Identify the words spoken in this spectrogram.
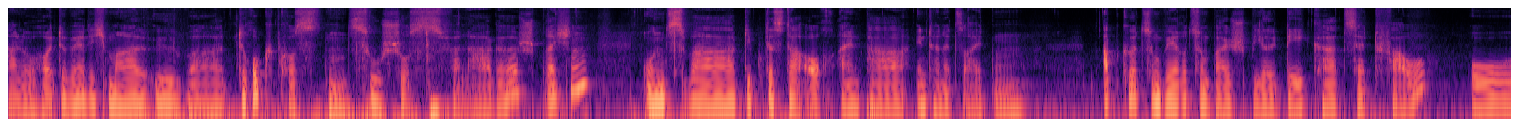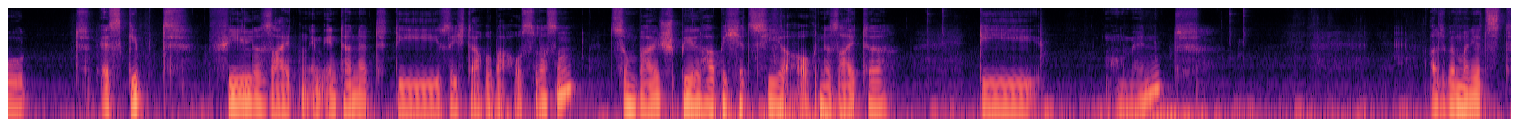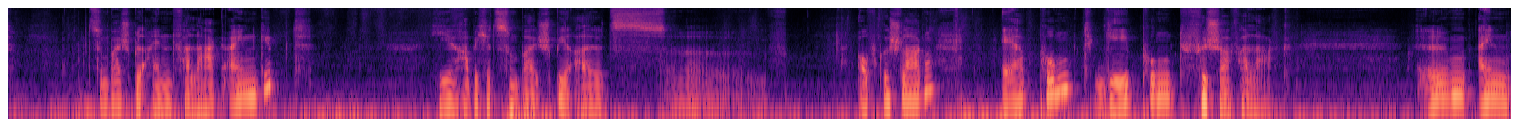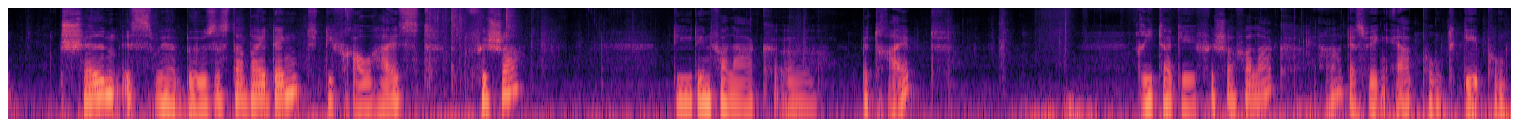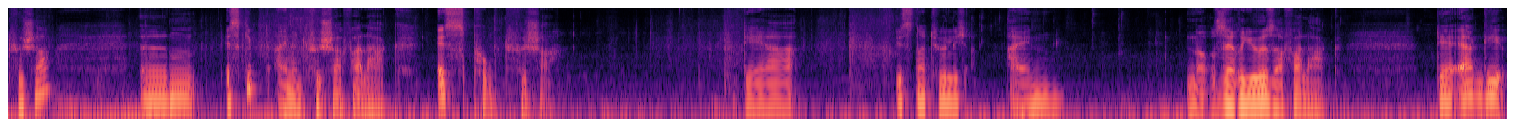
Hallo, heute werde ich mal über Druckkostenzuschussverlage sprechen. Und zwar gibt es da auch ein paar Internetseiten. Abkürzung wäre zum Beispiel DKZV und es gibt viele Seiten im Internet, die sich darüber auslassen. Zum Beispiel habe ich jetzt hier auch eine Seite, die... Moment. Also wenn man jetzt zum Beispiel einen Verlag eingibt, hier habe ich jetzt zum Beispiel als äh, aufgeschlagen R.G. Fischer Verlag. Ähm, ein Schelm ist, wer Böses dabei denkt. Die Frau heißt Fischer, die den Verlag äh, betreibt. Rita G. Fischer Verlag deswegen R.G. Fischer. Ähm, es gibt einen Fischer Verlag, S. Fischer. Der ist natürlich ein no, seriöser Verlag. Der R.G.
